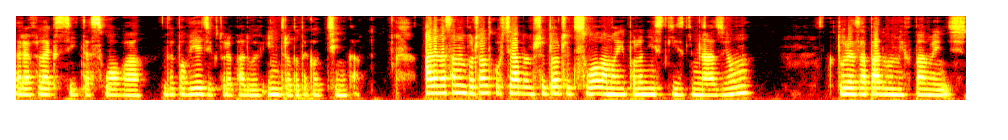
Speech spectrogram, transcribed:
refleksji te słowa, wypowiedzi, które padły w intro do tego odcinka. Ale na samym początku chciałabym przytoczyć słowa mojej polonistki z gimnazjum, które zapadły mi w pamięć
